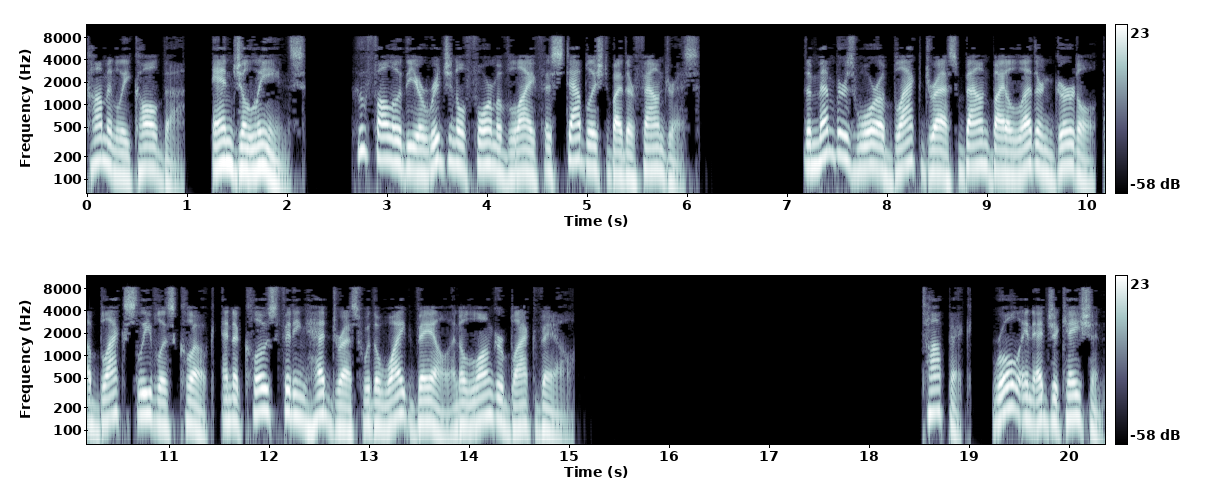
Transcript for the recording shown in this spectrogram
commonly called the Angelines who follow the original form of life established by their foundress. The members wore a black dress bound by a leathern girdle, a black sleeveless cloak, and a close-fitting headdress with a white veil and a longer black veil. Role in education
